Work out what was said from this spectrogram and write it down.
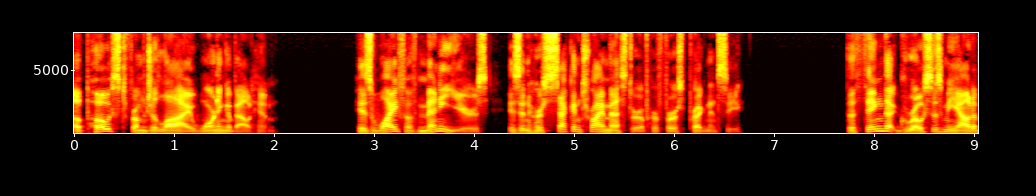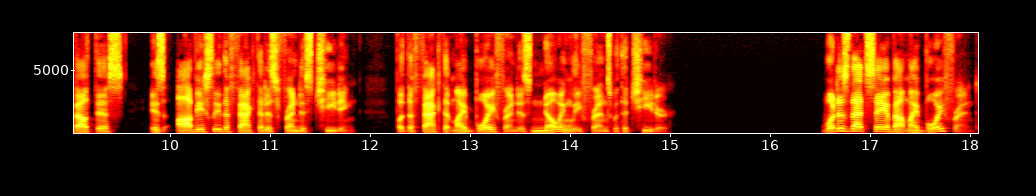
A post from July warning about him. His wife of many years is in her second trimester of her first pregnancy. The thing that grosses me out about this is obviously the fact that his friend is cheating, but the fact that my boyfriend is knowingly friends with a cheater. What does that say about my boyfriend?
